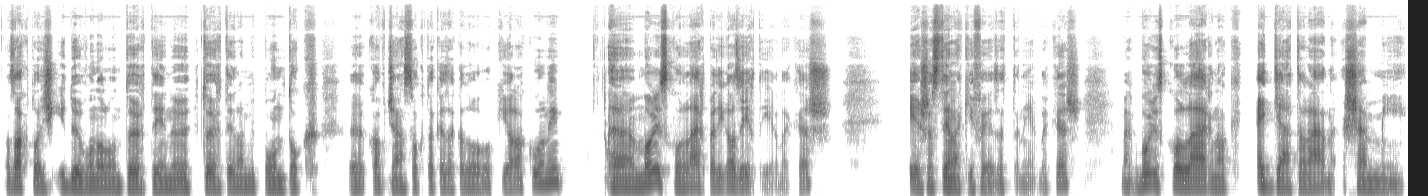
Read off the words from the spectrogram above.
az aktuális idővonalon történő történelmi pontok kapcsán szoktak ezek a dolgok kialakulni. Boris Kollár pedig azért érdekes, és ez tényleg kifejezetten érdekes, mert Boris Kollárnak egyáltalán semmi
